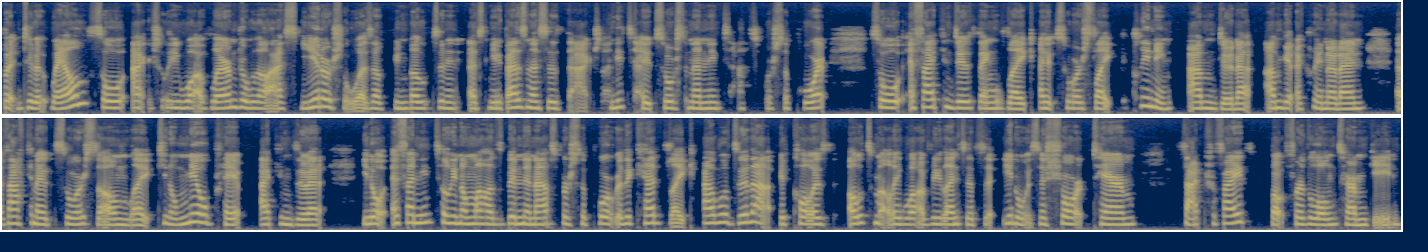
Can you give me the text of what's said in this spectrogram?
but do it well. So actually, what I've learned over the last year or so as I've been building this new business is that actually I need to outsource and I need to ask for support. So if I can do things like outsource like the cleaning, I'm doing it. I'm getting a cleaner in. If I can outsource some like you know meal prep, I can do it. You know, if I need to lean on my husband and ask for support with the kids, like I will do that because ultimately what I've realized is that you know it's a short term sacrifice, but for the long term gain.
